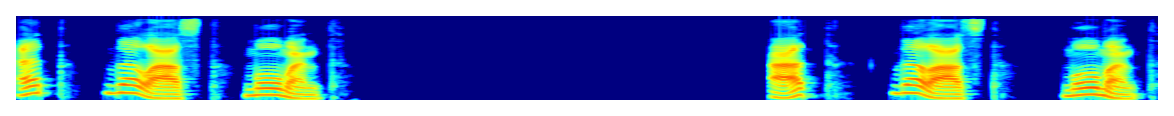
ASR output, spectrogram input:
At the last moment. At the last moment.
